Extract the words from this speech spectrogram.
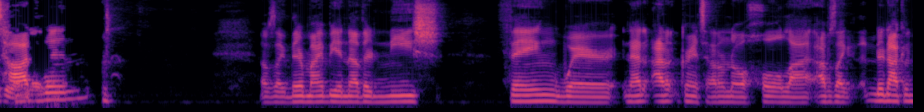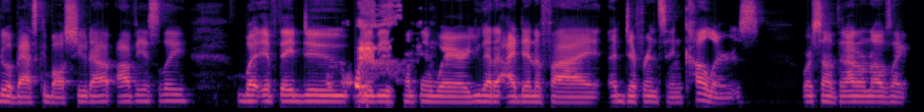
Todd win. I was like, there might be another niche thing where, and I, I granted, I don't know a whole lot. I was like, they're not going to do a basketball shootout, obviously, but if they do maybe something where you got to identify a difference in colors or something, I don't know. I was like,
